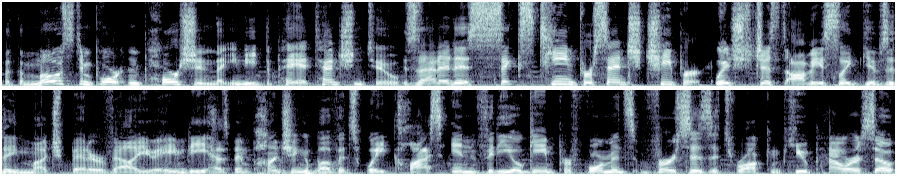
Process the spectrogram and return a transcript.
But the most important portion that you need to pay attention to is that it is 16% cheaper cheaper, which just obviously gives it a much better value. AMD has been punching above its weight class in video game performance versus its raw compute power. So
